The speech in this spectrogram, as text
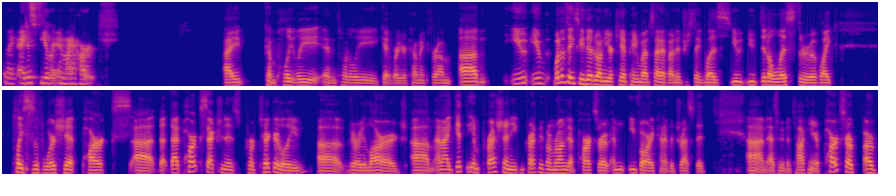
like I just feel it in my heart. I completely and totally get where you're coming from. Um, you you one of the things you did on your campaign website I found interesting was you you did a list through of like places of worship, parks. Uh, that that park section is particularly uh, very large, um, and I get the impression. You can correct me if I'm wrong. That parks are. You've already kind of addressed it um, as we've been talking here. Parks are are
